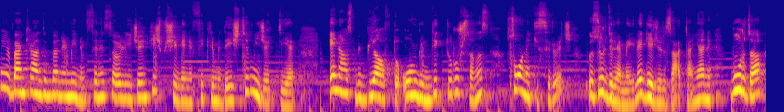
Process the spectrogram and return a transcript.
hayır ben kendimden eminim senin söyleyeceğin hiçbir şey benim fikrimi değiştirmeyecek diye en az bir, bir hafta 10 gün dik durursanız sonraki süreç özür dilemeyle gelir zaten. Yani burada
